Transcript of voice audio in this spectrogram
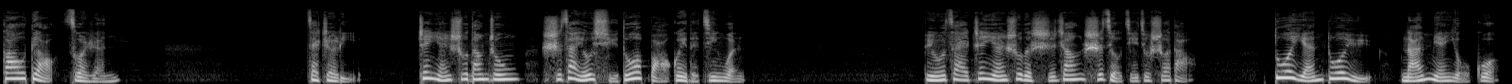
高调做人。在这里，箴言书当中实在有许多宝贵的经文，比如在箴言书的十章十九节就说到：“多言多语难免有过，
